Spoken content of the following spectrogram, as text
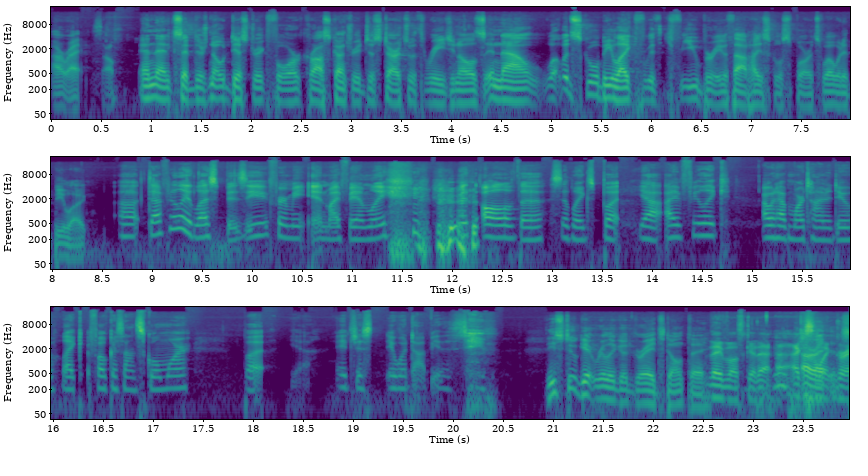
All right. So And then it said there's no district for cross country. It just starts with regionals. And now, what would school be like with for you, Bre, without high school sports? What would it be like? Uh, definitely less busy for me and my family with all of the siblings. But yeah, I feel like I would have more time to do, like focus on school more. But yeah, it just it would not be the same. These two get really good grades, don't they? they both get uh, excellent so, yeah,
